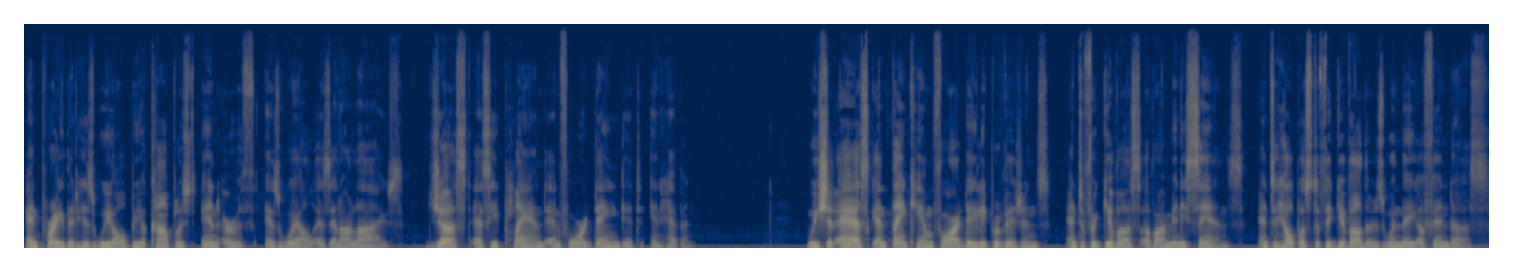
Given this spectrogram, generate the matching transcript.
and pray that his will be accomplished in earth as well as in our lives, just as he planned and foreordained it in heaven. We should ask and thank him for our daily provisions and to forgive us of our many sins and to help us to forgive others when they offend us.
